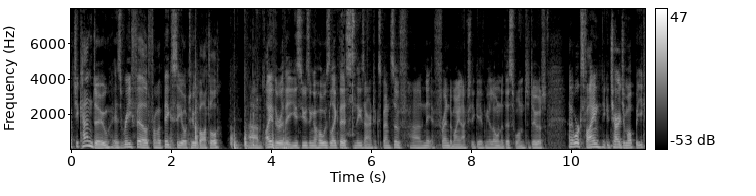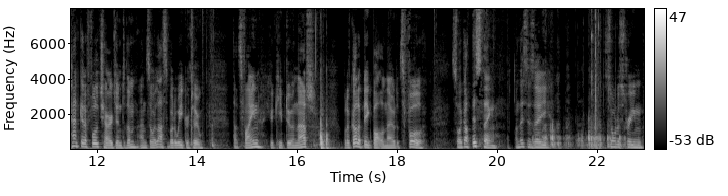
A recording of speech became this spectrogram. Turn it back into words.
What you can do is refill from a big CO2 bottle, um, either of these, using a hose like this, and these aren't expensive. Uh, a friend of mine actually gave me a loan of this one to do it. And it works fine, you can charge them up, but you can't get a full charge into them, and so it lasts about a week or two. That's fine, you could keep doing that. But I've got a big bottle now that's full. So I got this thing, and this is a SodaStream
